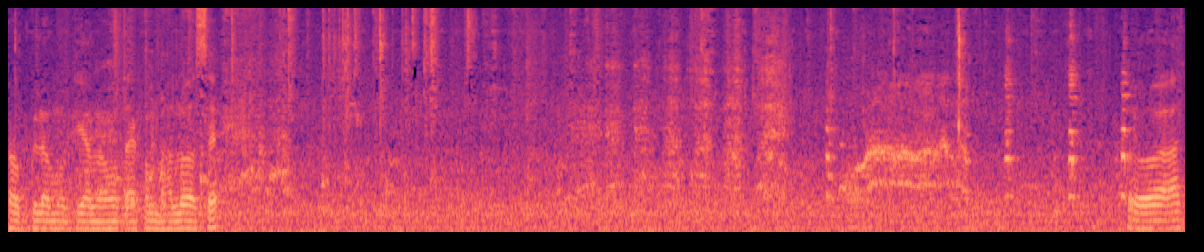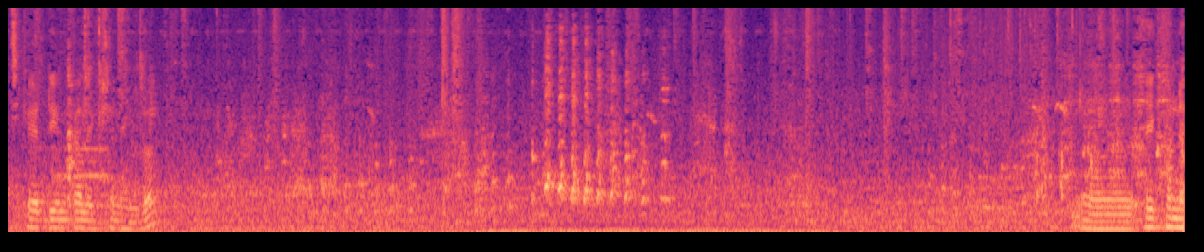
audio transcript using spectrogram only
সবগুলো মুরগি আল্লাহর রহমতে এখন ভালো আছে। তো আজকের ডিম কালেকশন এগুলো আর এখানে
